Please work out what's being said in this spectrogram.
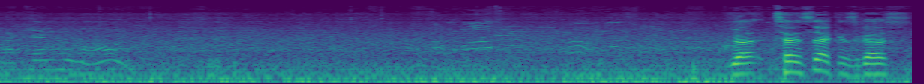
I can't move my own. You got ten seconds, guys.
